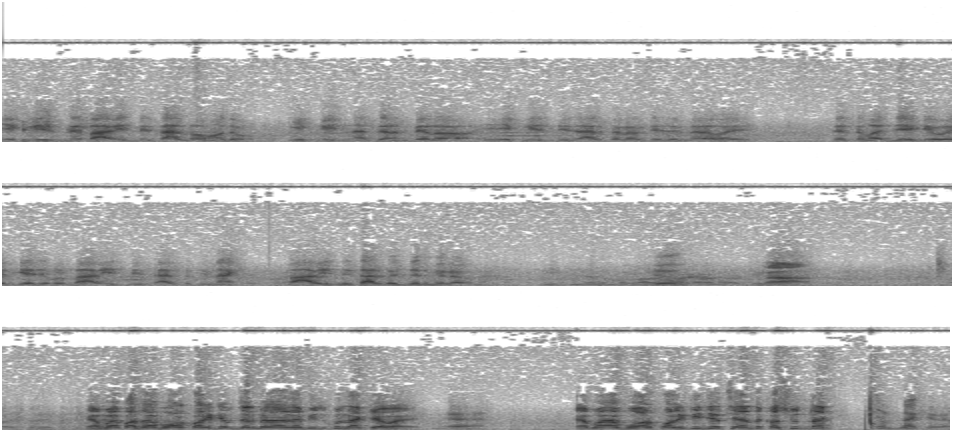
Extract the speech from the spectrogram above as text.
એકવીસ ને બાવીસની સાલ નો હોદો એકવીસ ના જન્મ પેલો એકવીસની સાલ પેલો જે જન્મેલો હોય તેને તમારે જે કેવું હોય કે પણ બાવીસની સાલ પછી ના બાવીસની સાલ પછી જન્મેલા હા. એમાં પાછા વોર ક્વોલિટી જન્મેલા એને બિલકુલ ના કહેવાય. એમાં વોર ક્વોલિટી જે છે એને તો કશું જ ના કશું જ ના કહેવાય?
